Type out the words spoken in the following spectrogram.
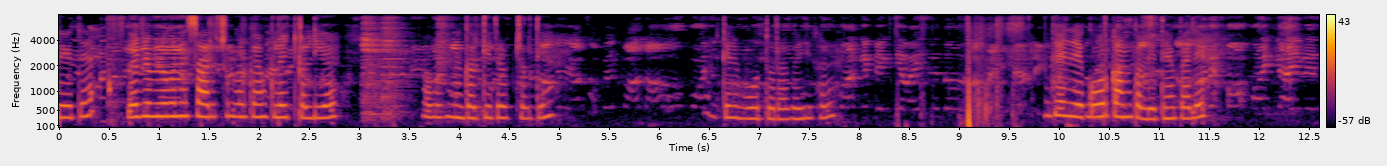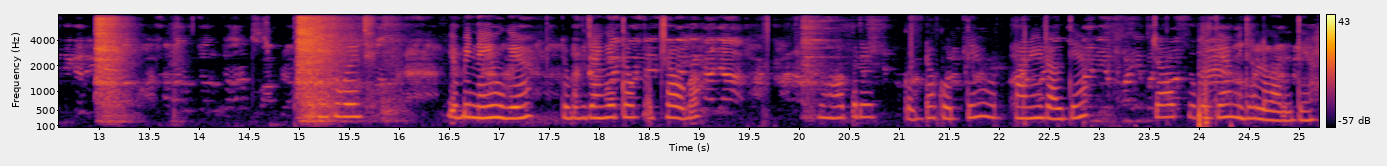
लेते हैं। तो जब हम लोगों ने सारे सुगर का कलेक्ट कर लिया है अब अपने घर की तरफ़ चलते हैं। क्या बहुत हो रहा है घर। है एक और काम कर लेते हैं पहले। तो ये भी नहीं हो गया जब उग जाएँगे तो अच्छा होगा। यहाँ पर एक गड्ढा खोदते हैं और पानी डालते हैं। चार शुगर के हम इधर लगा देते हैं।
